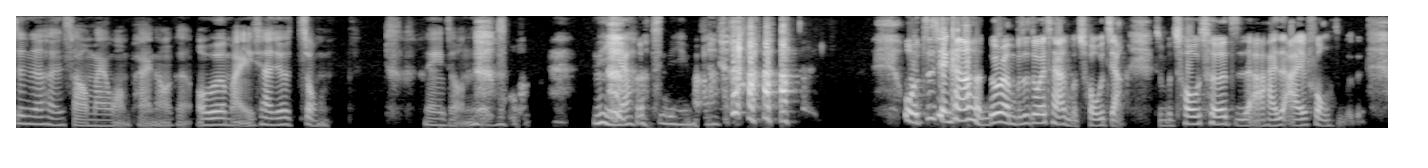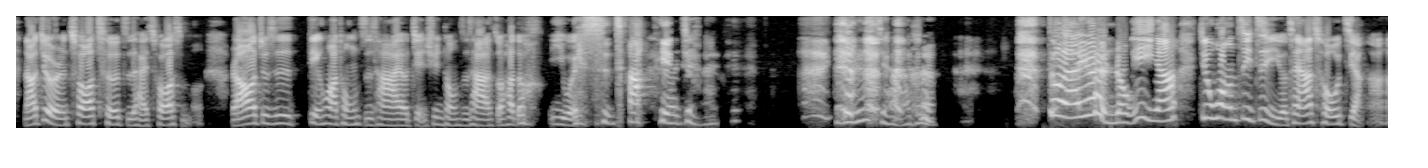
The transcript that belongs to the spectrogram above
真的很少买网拍，然后可能偶尔买一下就中 那种那种。你呀、是你吗？我之前看到很多人不是都会参加什么抽奖，什么抽车子啊，还是 iPhone 什么的，然后就有人抽到车子，还抽到什么，然后就是电话通知他，还有简讯通知他的时候，他都 以为是诈骗。假的，也是假的。对啊，因为很容易呀、就忘记自己有参加抽奖啊。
